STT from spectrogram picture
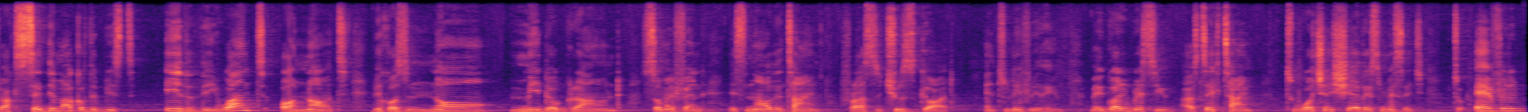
to accept the mark of the beast, either they want or not, because no middle ground. So, my friend, it's now the time for us to choose God and to live with Him. May God bless you. I'll take time to watch and share this message to every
